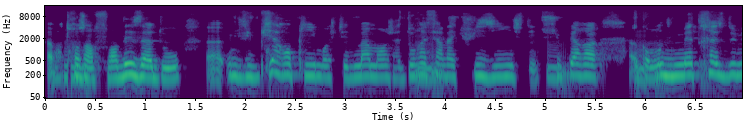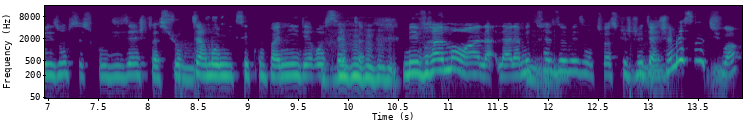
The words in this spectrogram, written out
avoir trois enfants, des ados, euh, une vie bien remplie. Moi j'étais une maman, j'adorais faire la cuisine, j'étais super, euh, comme on dit, maîtresse de maison, c'est ce qu'on me disait, je t'assure, Thermomix et compagnie, des recettes, mais vraiment hein, la, maîtresse de maison, tu vois ce que je veux dire, jamais ça, tu vois?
